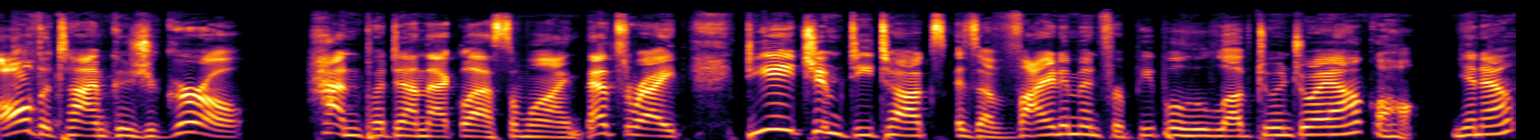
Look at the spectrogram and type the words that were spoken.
all the time because your girl hadn't put down that glass of wine. That's right. DHM Detox is a vitamin for people who love to enjoy alcohol. You know,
